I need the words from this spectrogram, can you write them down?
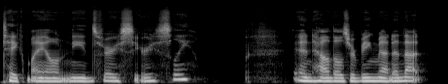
take my own needs very seriously and how those are being met. And that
